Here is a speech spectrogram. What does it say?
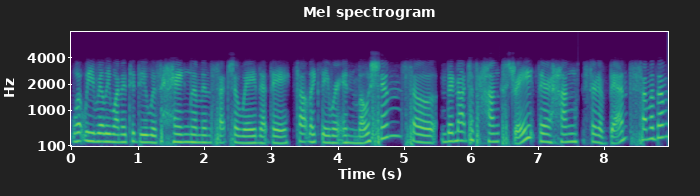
what we really wanted to do was hang them in such a way that they felt like they were in motion. So they're not just hung straight, they're hung sort of bent, some of them,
